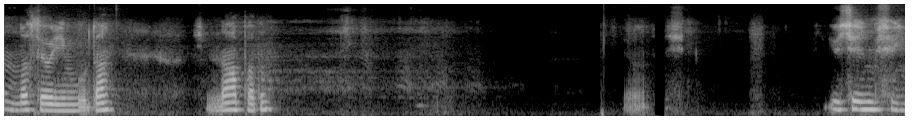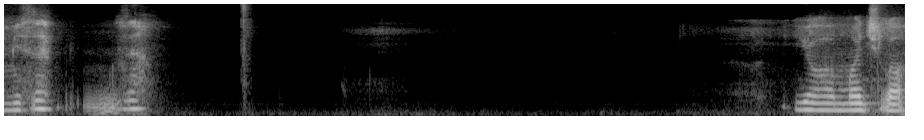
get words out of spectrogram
Onu da söyleyeyim buradan. Şimdi ne yapalım? Geçelim şeyimize. Yağmacılar.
